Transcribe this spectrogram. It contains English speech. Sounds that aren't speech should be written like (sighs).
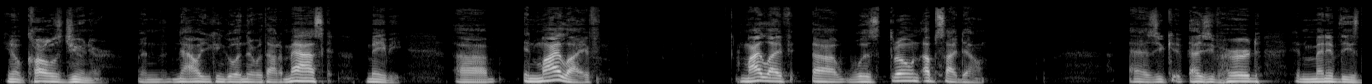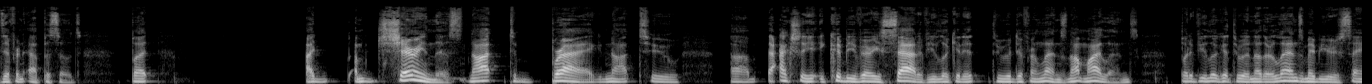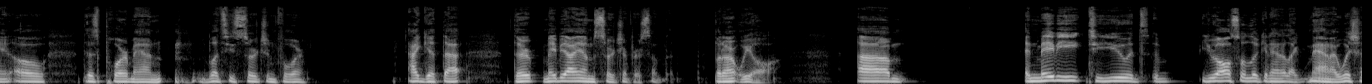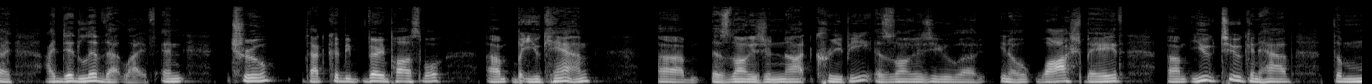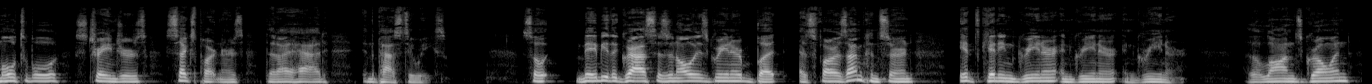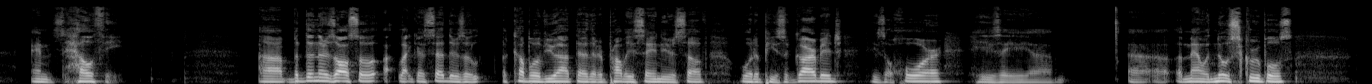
you know, Carl's Jr. And now you can go in there without a mask, maybe. Uh, in my life, my life uh, was thrown upside down, as you as you've heard in many of these different episodes. But I I'm sharing this not to brag, not to um, actually it could be very sad if you look at it through a different lens, not my lens, but if you look at it through another lens, maybe you're saying, "Oh, this poor man, (clears throat) what's he searching for?" I get that. There, maybe I am searching for something, but aren't we all? Um, and maybe to you, it's you're also looking at it like, man, I wish I I did live that life. And true, that could be very possible, um, but you can. Um, as long as you're not creepy, as long as you uh, you know wash, bathe, um, you too can have the multiple strangers, sex partners that I had in the past two weeks. So maybe the grass isn't always greener, but as far as I'm concerned, it's getting greener and greener and greener. The lawn's growing and it's healthy. Uh, but then there's also, like I said, there's a, a couple of you out there that are probably saying to yourself, "What a piece of garbage! He's a whore. He's a um, uh, a man with no scruples.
